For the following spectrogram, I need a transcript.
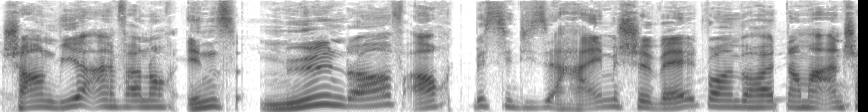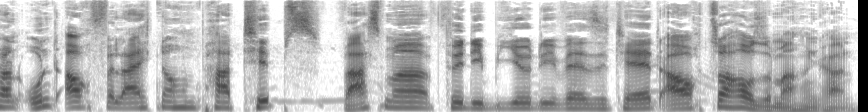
schauen wir einfach noch ins Mühlendorf. Auch ein bisschen diese heimische Welt wollen wir heute nochmal anschauen und auch vielleicht noch ein paar Tipps, was man für die Biodiversität auch zu Hause machen kann.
